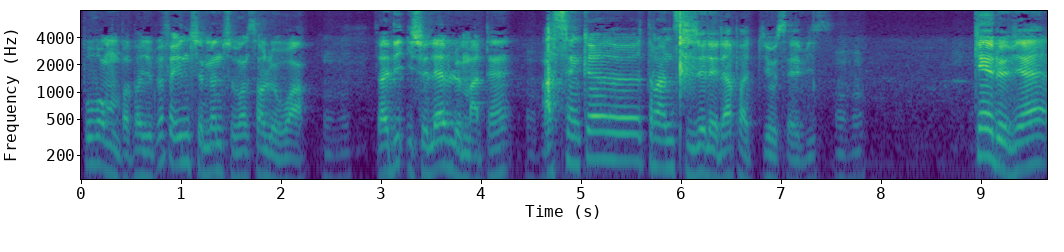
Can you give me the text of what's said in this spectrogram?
pour voir mon papa, je peux faire une semaine souvent sans le voir. mhm, C'est-à-dire, il se lève le matin, à 5h36, il est déjà parti au service. mhm, Quand il revient,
